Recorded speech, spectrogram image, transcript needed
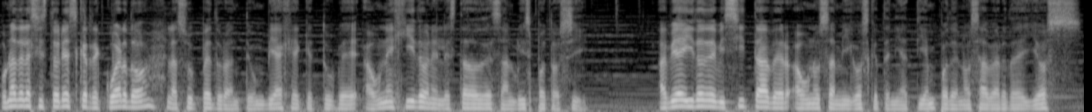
una de las historias que recuerdo la supe durante un viaje que tuve a un ejido en el estado de San Luis Potosí. Había ido de visita a ver a unos amigos que tenía tiempo de no saber de ellos,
